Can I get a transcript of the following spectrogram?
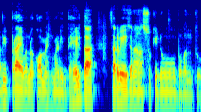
ಅಭಿಪ್ರಾಯವನ್ನು ಕಾಮೆಂಟ್ ಮಾಡಿ ಅಂತ ಹೇಳ್ತಾ ಸರ್ವೇ ಜನ ಸುಖಿನೋ ಭವಂತು.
